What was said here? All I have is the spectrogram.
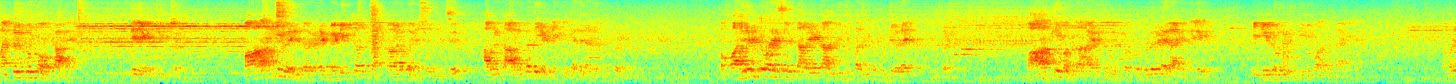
മറ്റൊന്നും നോക്കാതെ ഇതിലേക്ക് തിരിച്ചു ബാക്കി വരുന്നവരുടെ മെഡിക്കൽ പരിശോധിച്ച് അവർക്ക് അർഹതയുണ്ടെങ്കിൽ അതിനകത്ത് പെടുന്നു അപ്പൊ പതിനെട്ട് വയസ്സിൽ താഴെയുള്ള അഞ്ച് പതിനെട്ട് കുട്ടികളെ ബാക്കി വന്ന ആയിരത്തി മുപ്പത്തൊമ്പതുകളുടെ കാര്യത്തിൽ പിന്നീട് ഒരു തീരുമാനം ഉണ്ടായില്ല. നമ്മൾ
